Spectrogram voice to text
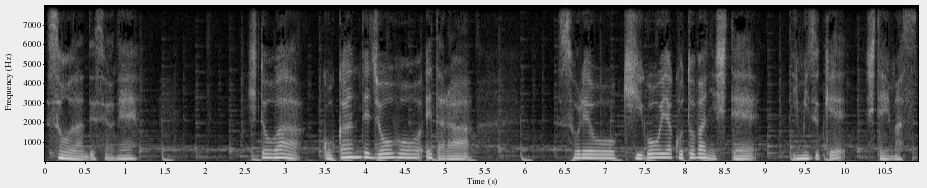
そうなんですよね。人は五感で情報を得たらそれを記号や言葉にして意味付けしています。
